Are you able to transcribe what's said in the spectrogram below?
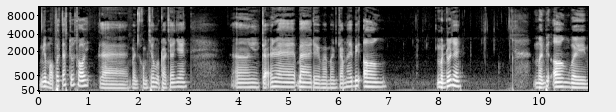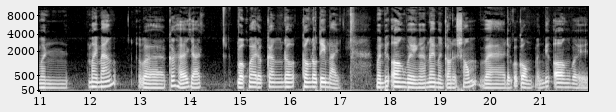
như một podcast trước thôi là mình cùng chơi một trò chơi nha à, kể ra ba điều mà mình cảm thấy biết ơn. Mình trước nha. Mình biết ơn vì mình may mắn và có thể sẽ vượt qua được cơn đau, cơn đau tim này. Mình biết ơn vì ngày hôm nay mình còn được sống và điều cuối cùng mình biết ơn vì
